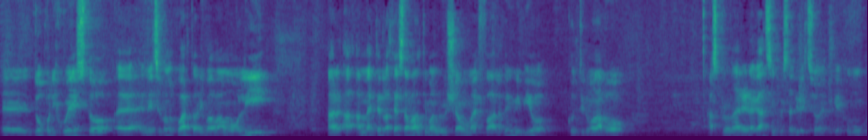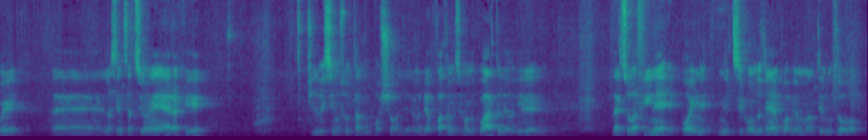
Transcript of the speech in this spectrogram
eh, dopo di questo eh, nel secondo quarto arrivavamo lì a, a, a, mettere la testa avanti ma non riuscivamo mai a farla, quindi io continuavo a spronare i ragazzi in questa direzione perché comunque eh, la sensazione era che ci dovessimo soltanto un po' sciogliere. L'abbiamo fatto nel secondo quarto, devo dire, verso la fine e poi nel, nel secondo tempo abbiamo mantenuto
